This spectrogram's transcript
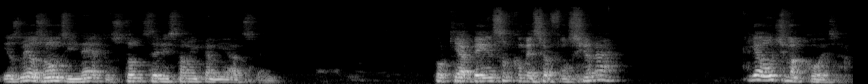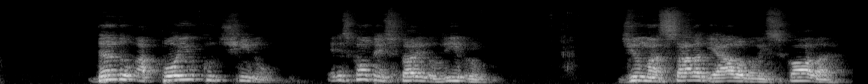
E os meus 11 netos, todos eles estão encaminhados bem. Porque a bênção começou a funcionar. E a última coisa, dando apoio contínuo. Eles contam a história no livro de uma sala de aula numa escola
